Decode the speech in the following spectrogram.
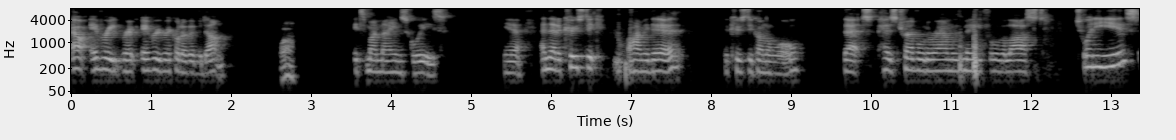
Oh, every every record I've ever done. Wow. It's my main squeeze. Yeah, and that acoustic behind me there, acoustic on the wall, that has travelled around with me for the last 20 years,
